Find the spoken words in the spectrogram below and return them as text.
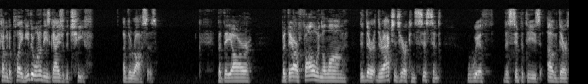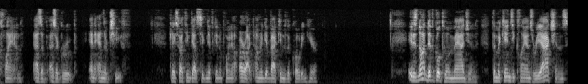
come into play. Neither one of these guys are the chief of the Rosses, but they are, but they are following along their their actions here are consistent with the sympathies of their clan as a as a group and and their chief. Okay, so I think that's significant to point out. All right, I'm going to get back into the quoting here. It is not difficult to imagine the Mackenzie clan's reactions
